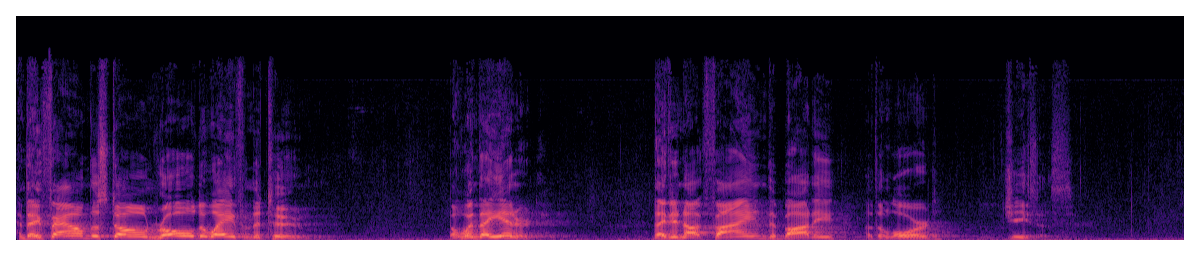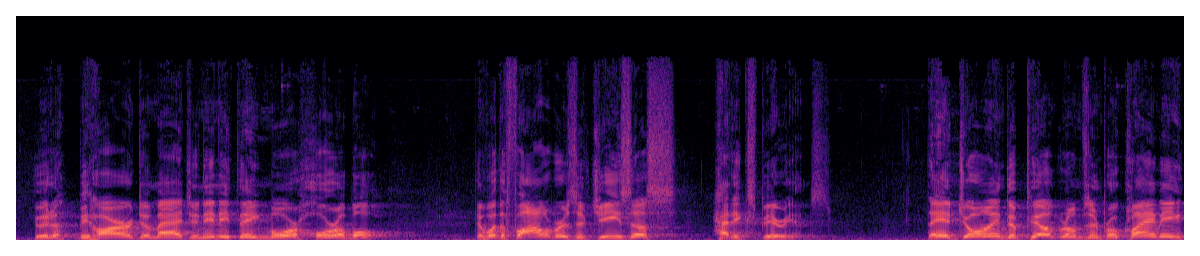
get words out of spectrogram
And they found the stone rolled away from the tomb. But when they entered, they did not find the body of the Lord Jesus. It would be hard to imagine anything more horrible than what the followers of Jesus had experienced. They had joined the pilgrims in proclaiming,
